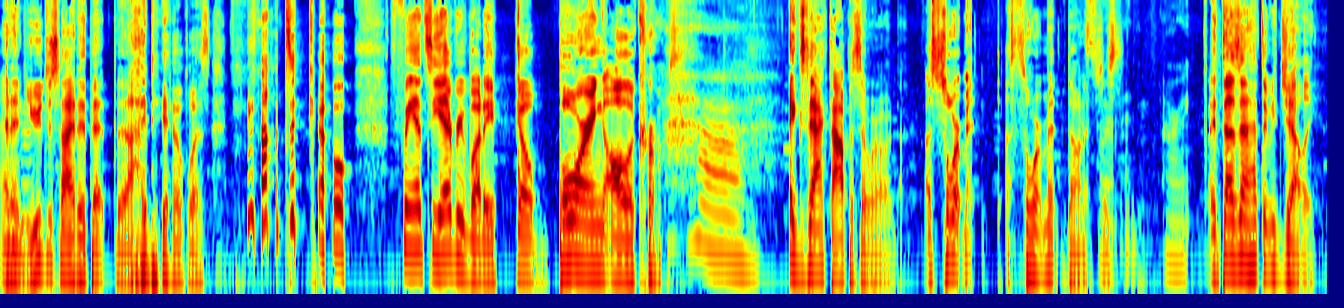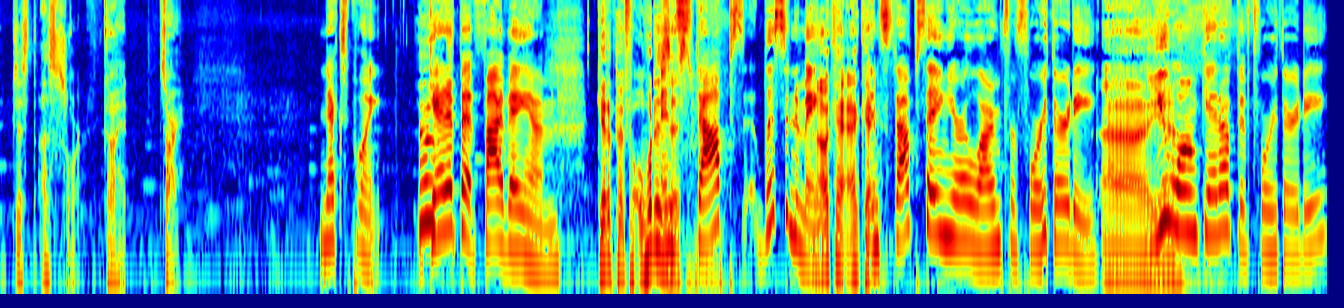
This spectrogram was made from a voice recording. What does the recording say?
And then mm-hmm. you decided that the idea was not to go fancy everybody, go boring all across. exact opposite of what I've done. Assortment. Assortment donuts. Just all right. it doesn't have to be jelly. Just a assortment. Go ahead. Sorry. Next point. Get up at 5 a.m. Get up at what is and this? stop. Listen to me. Okay, okay. And stop saying your alarm for 4:30. Uh, You yeah. won't get up at 4:30,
